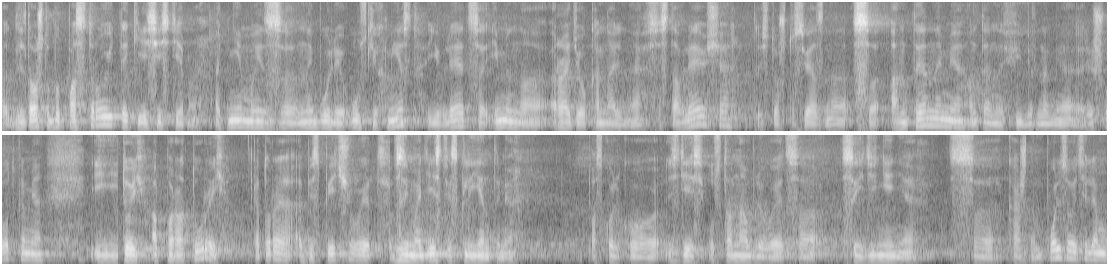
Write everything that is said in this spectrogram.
Для того, чтобы построить такие системы, одним из наиболее узких мест является именно радиоканальная составляющая, то есть то, что связано с антеннами, антенно-фиберными решетками и той аппаратурой, которая обеспечивает взаимодействие с клиентами, поскольку здесь устанавливается соединение с каждым пользователем,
